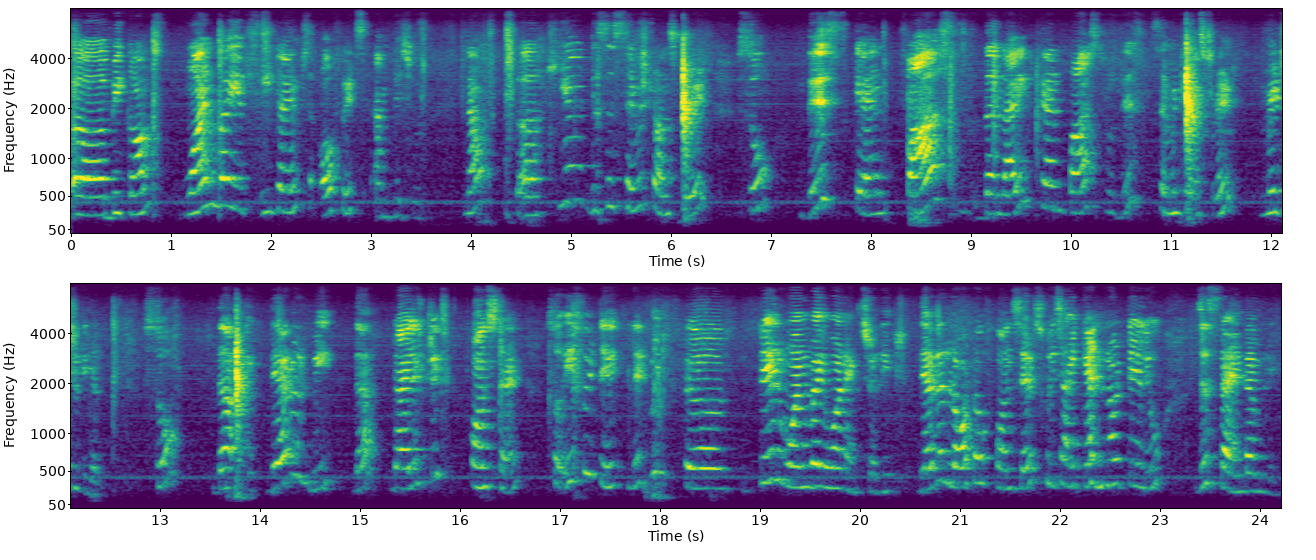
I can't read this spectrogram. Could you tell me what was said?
uh, becomes 1 by e times of its amplitude. Now uh, here this is semi transparent so this can pass, the light can pass through this semi-transparent material. So, the there will be the dielectric constant. So, if we take, let me uh, tell one by one actually. There are a lot of concepts which I cannot tell you just randomly.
